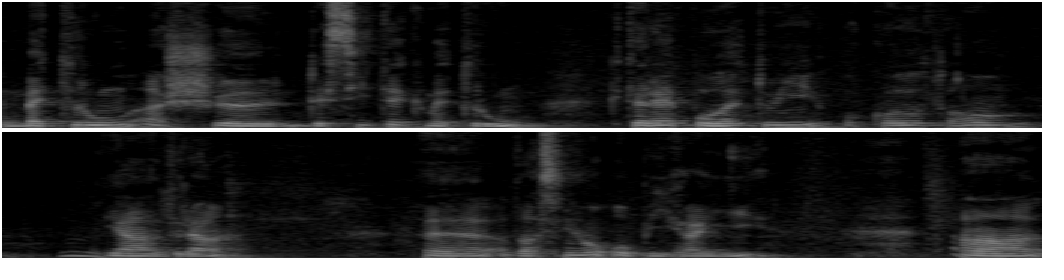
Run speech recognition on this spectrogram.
metrů až desítek metrů, které poletují okolo toho jádra, vlastně ho obíhají a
